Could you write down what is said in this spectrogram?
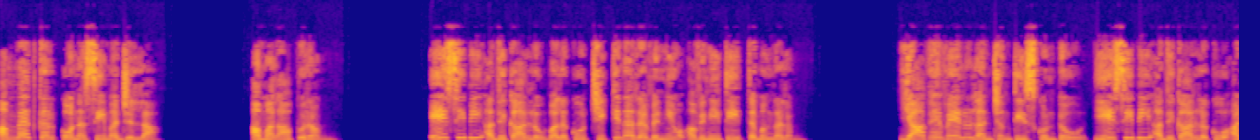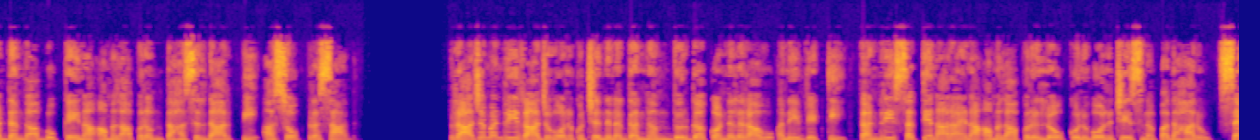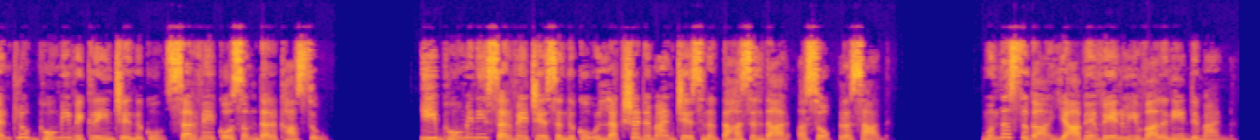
అంబేద్కర్ కోనసీమ జిల్లా అమలాపురం. ఏసీబీ అధికారులు వలకు చిక్కిన రెవెన్యూ అవినీతి తిమంగళం. యాభై వేలు లంచం తీసుకుంటూ ఏసీబీ అధికారులకు అడ్డంగా బుక్కైన అమలాపురం తహసీల్దార్ పి అశోక్ ప్రసాద్. రాజమండ్రి రాజవోలుకు చెందిన గంధం దుర్గ కొండలరావు అనే వ్యక్తి తండ్రి సత్యనారాయణ అమలాపురంలో కొనుగోలు చేసిన పదహారు సెంట్లు భూమి విక్రయించేందుకు సర్వే కోసం దరఖాస్తు. ఈ భూమిని సర్వే చేసేందుకు లక్ష డిమాండ్ చేసిన తహసీల్దార్ అశోక్ ప్రసాద్. ముందస్తుగా యాభై వేలు ఇవ్వాలని డిమాండ్.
